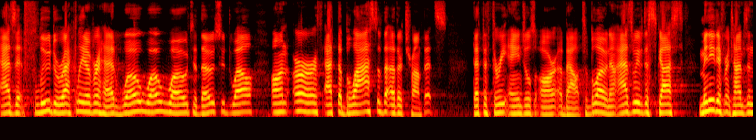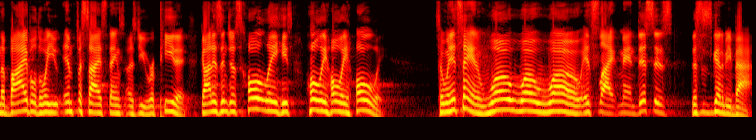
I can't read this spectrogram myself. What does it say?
as it flew directly overhead Woe, woe, woe to those who dwell on earth at the blast of the other trumpets that the three angels are about to blow. Now, as we've discussed many different times in the Bible, the way you emphasize things as you repeat it, God isn't just holy, He's holy, holy, holy. So when it's saying woe, woe, woe, it's like, man, this is this is going to be bad.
